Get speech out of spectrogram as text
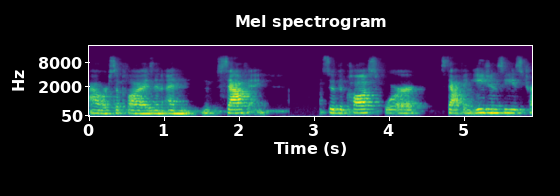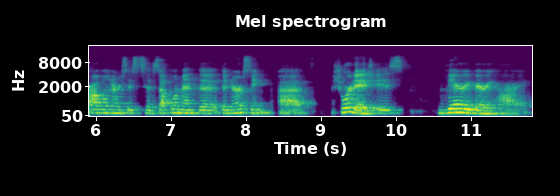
our supplies and, and staffing. So the cost for staffing agencies, travel nurses to supplement the, the nursing uh, shortage is very, very high.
